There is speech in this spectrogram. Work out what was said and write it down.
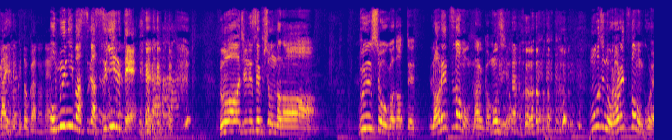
外国とかのね。オムニバスが過ぎるて。うわージュネセプションだな。文章がだって羅列だもんなんか文字の。文字の羅列だもんこれ。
